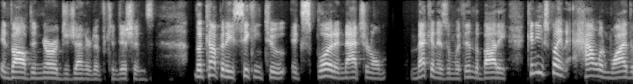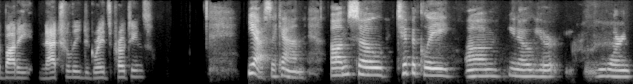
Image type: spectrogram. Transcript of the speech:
involved in neurodegenerative conditions. The company is seeking to exploit a natural mechanism within the body. Can you explain how and why the body naturally degrades proteins? Yes, I can. Um, so typically, um, you know, your you learn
